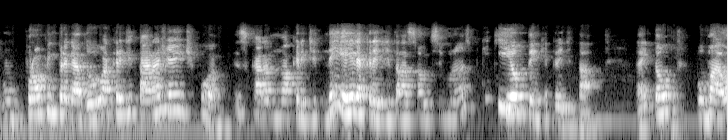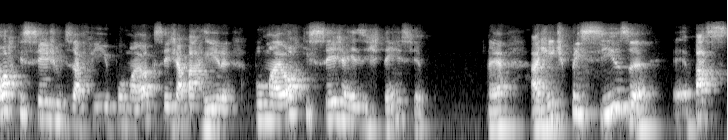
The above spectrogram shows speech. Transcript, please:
o, próprio empregador acreditar na gente. Pô, esse cara não acredita, nem ele acredita na saúde e segurança, por que, que eu tenho que acreditar? É, então, por maior que seja o desafio, por maior que seja a barreira, por maior que seja a resistência, é, a gente precisa é,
